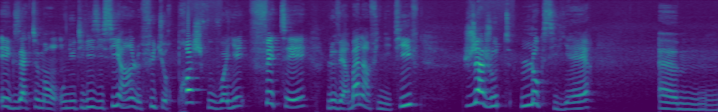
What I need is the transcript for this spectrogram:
exactement, on utilise ici hein, le futur proche, vous voyez, fêter, le verbe à l'infinitif j'ajoute l'auxiliaire, euh,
